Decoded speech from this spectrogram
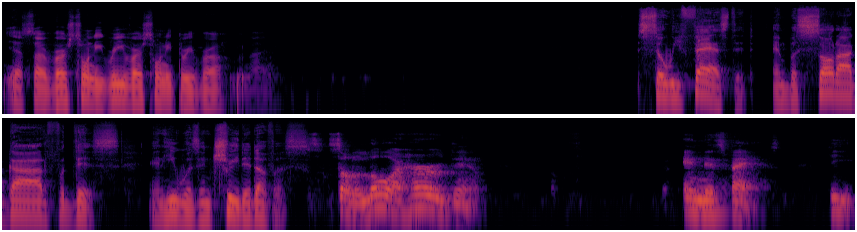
Yes, sir. Verse 20, read verse 23, bro. So we fasted and besought our God for this, and he was entreated of us. So the Lord heard them in this fast. He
